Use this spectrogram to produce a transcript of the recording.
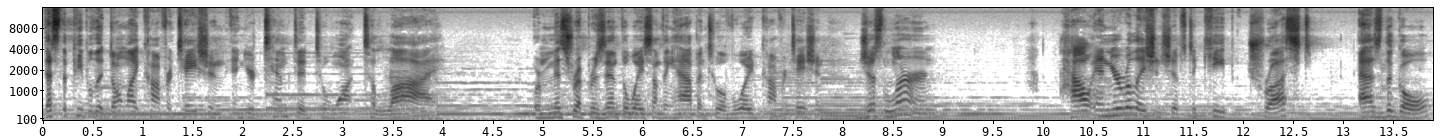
that's the people that don't like confrontation, and you're tempted to want to lie or misrepresent the way something happened to avoid confrontation. Just learn how in your relationships to keep trust as the goal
